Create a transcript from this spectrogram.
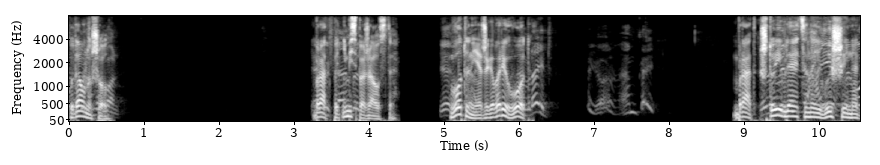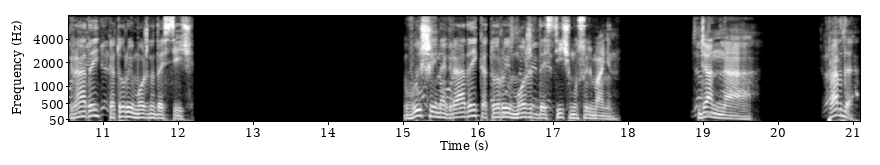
Куда он ушел? Брат, поднимись, пожалуйста. Вот он, я же говорю, вот. Брат, что является наивысшей наградой, которую можно достичь? Высшей наградой, которую может достичь мусульманин. Джанна. Правда?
